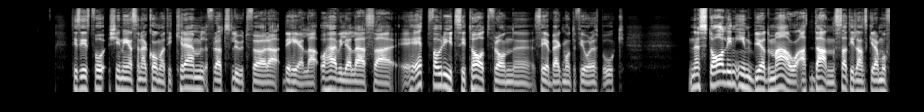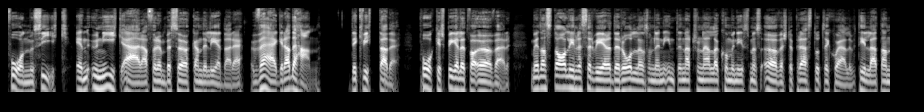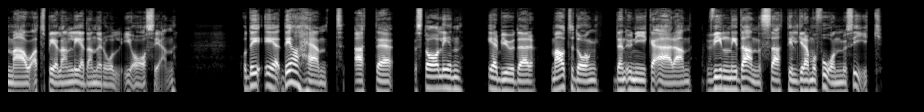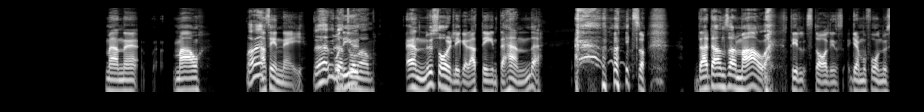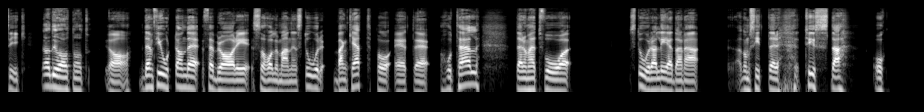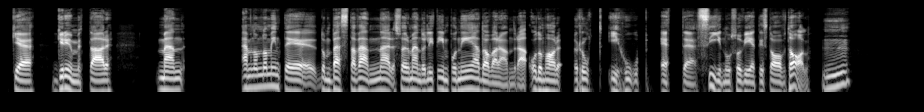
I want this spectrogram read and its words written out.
Till sist får kineserna komma till Kreml för att slutföra det hela och här vill jag läsa ett favoritcitat från eh, Seberg Montefiores bok. När Stalin inbjöd Mao att dansa till hans grammofonmusik, en unik ära för en besökande ledare, vägrade han. Det kvittade. Pokerspelet var över. Medan Stalin reserverade rollen som den internationella kommunismens överstepräst åt sig själv tillät han Mao att spela en ledande roll i Asien. Och det, är, det har hänt att eh, Stalin erbjuder Mao Zedong den unika äran Vill ni dansa till grammofonmusik? Men eh, Mao, Nej, han säger nej. det här vill och jag inte vara med om. Ännu sorgligare att det inte hände. liksom, där dansar Mao till Stalins grammofonmusik. Det hade varit något. Ja, den 14 februari så håller man en stor bankett på ett eh, hotell där de här två stora ledarna, ja, de sitter tysta och eh, grymtar. Men även om de inte är de bästa vänner så är de ändå lite imponerade av varandra och de har rott ihop ett eh, sino-sovjetiskt avtal. Mm.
